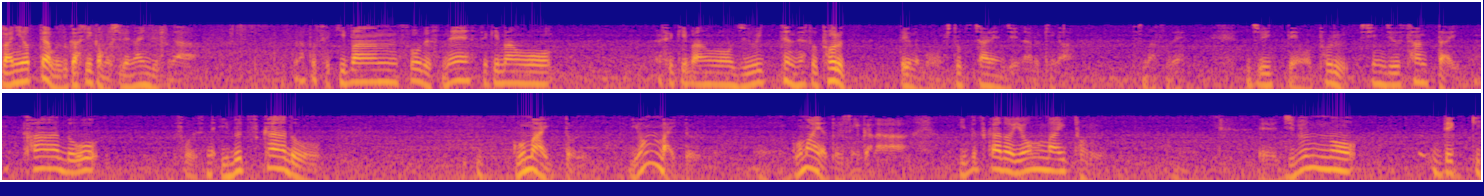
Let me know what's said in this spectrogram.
場によっては難しいかもしれないんですがあと石板そうですね。石板を石板を11点のやつを取るっていうのも一つチャレンジになる気がしますね。11点を取る真珠3体カードをそうですね。異物カードを5枚取る。4枚取る、うん、5枚は取りすぎかな。異物カードを4枚取る、えー、自分のデッキ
